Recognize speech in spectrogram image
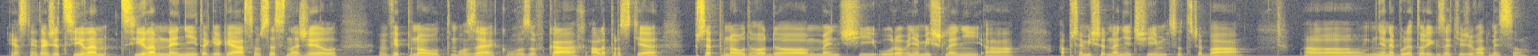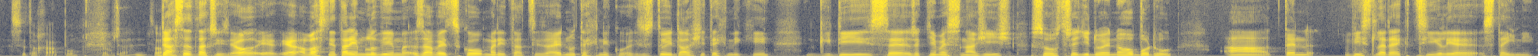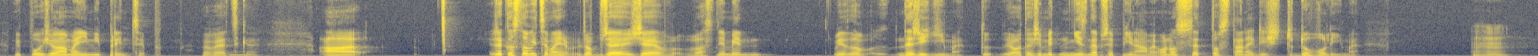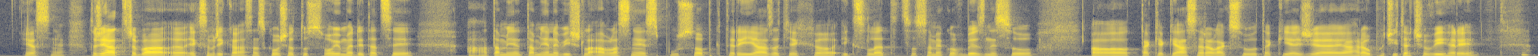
Jasně, takže cílem, cílem není, tak jak já jsem se snažil vypnout mozek v vozovkách, ale prostě přepnout ho do menší úrovně myšlení a, a přemýšlet na něčím, co třeba uh, mě nebude tolik zatěžovat mysl, jestli to chápu. Dobře. Co? Dá se to tak říct, jo? A vlastně tady mluvím za vědeckou meditaci, za jednu techniku. Existují další techniky, kdy se, řekněme, snažíš soustředit do jednoho bodu a ten výsledek, cíl je stejný. My používáme jiný princip ve vědecké. A řekl jsi to víceméně dobře, že vlastně my, my to neřídíme, tu, jo, takže my nic nepřepínáme. Ono se to stane, když to dovolíme. Mm-hmm. Jasně. Takže já třeba, eh, jak jsem říkal, já jsem zkoušel tu svoji meditaci a tam mě, tam mě nevyšla a vlastně způsob, který já za těch eh, x let, co jsem jako v biznisu, o, tak jak já se relaxuju, tak je, že já hraju počítačové hry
